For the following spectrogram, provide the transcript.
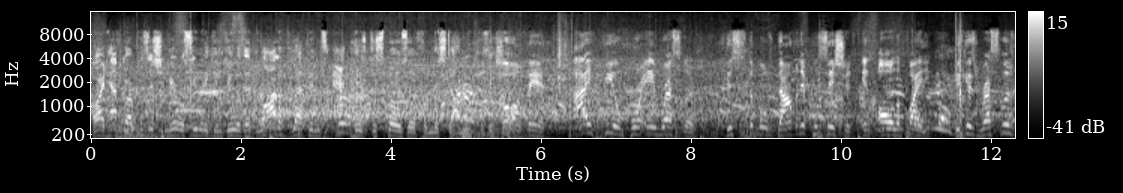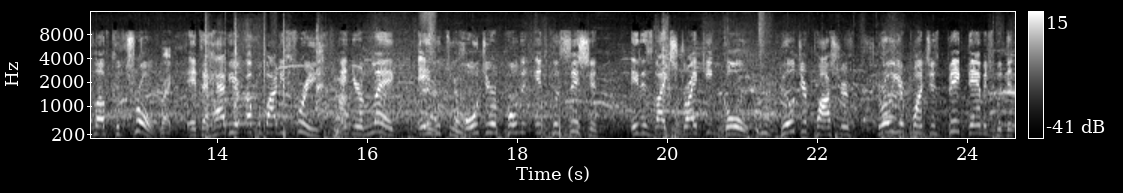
All right, half guard position here. We'll see what he can do with it. A lot of weapons at his disposal from this dominant position. Oh, man. I feel for a wrestler, this is the most dominant position in all of fighting because wrestlers love control. Right. And to have your upper body free and your leg able to hold your opponent in position, it is like striking gold. Build your posture, throw your punches, big damage, but then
